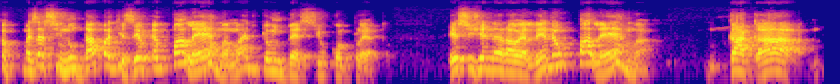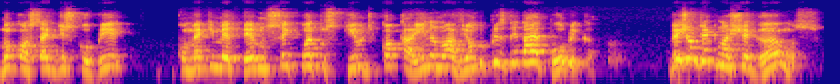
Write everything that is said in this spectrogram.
Mas assim, não dá para dizer, é um palerma, mais do que um imbecil completo. Esse general Helena é um palerma, gagá, não consegue descobrir como é que meteram não sei quantos quilos de cocaína no avião do presidente da República. Vejam onde é que nós chegamos.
